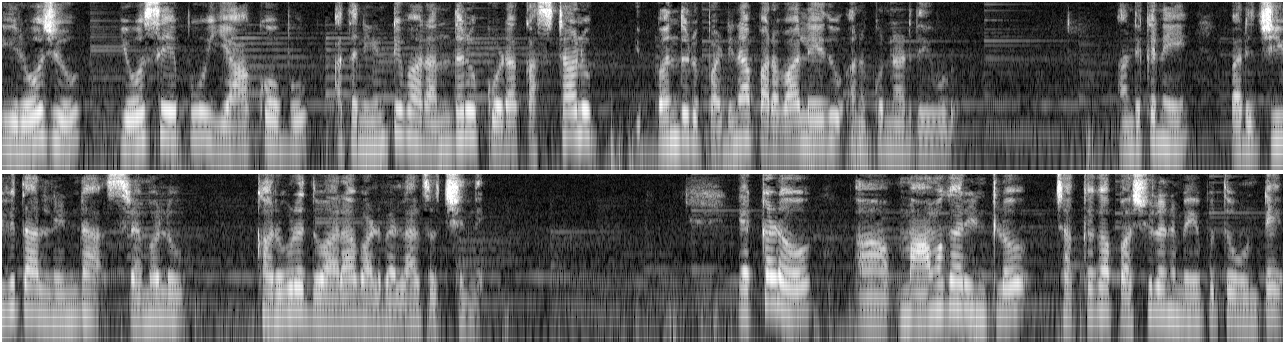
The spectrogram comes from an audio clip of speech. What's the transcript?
ఈరోజు యోసేపు యాకోబు అతని ఇంటి వారందరూ కూడా కష్టాలు ఇబ్బందులు పడినా పర్వాలేదు అనుకున్నాడు దేవుడు. అందుకనే వారి జీవితాల నిండా శ్రమలు కరువుల ద్వారా వాళ్ళు వెళ్ళాల్సి వచ్చింది. ఎక్కడో మామగారింట్లో మామగారి ఇంట్లో చక్కగా పశువులను మేపుతూ ఉంటే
